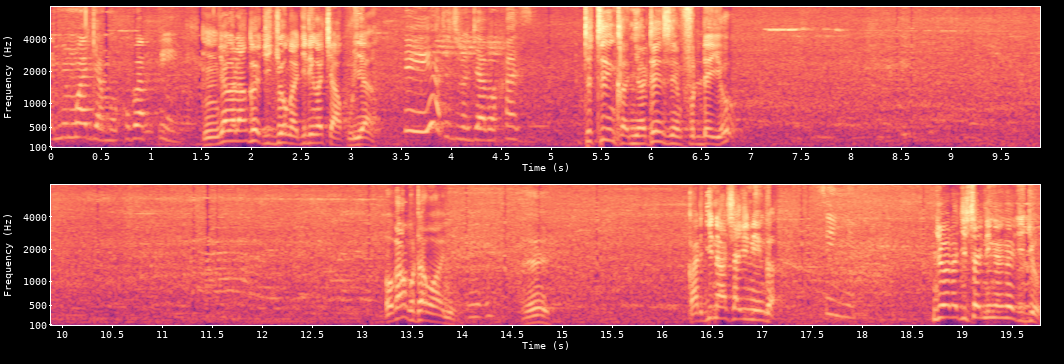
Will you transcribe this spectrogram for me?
emimwa gyammwe okuba pink. Njagala nga egijo nga giringa kyakulya. Ate gino gyabakazi tetinkanya ate nze nfuddeyo. Oba nkutawanye Eh. kati ginashayininga njola gishayininga ngaegijo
